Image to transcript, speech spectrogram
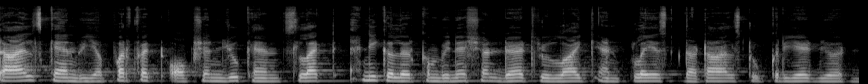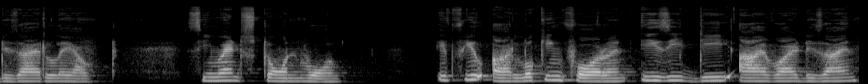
Tiles can be a perfect option. You can select any color combination that you like and place the tiles to create your desired layout. Cement stone wall. If you are looking for an easy DIY design,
